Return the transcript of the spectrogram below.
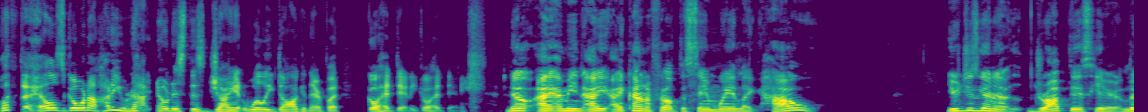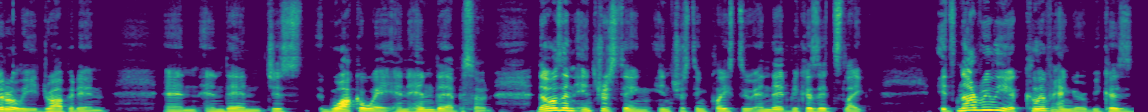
"What the hell's going on? How do you right. not notice this giant woolly dog in there?" But go ahead, Danny. Go ahead, Danny. No, I, I mean, I, I kind of felt the same way. Like, how you're just gonna drop this here, literally drop it in, and and then just walk away and end the episode. That was an interesting interesting place to end it because it's like it's not really a cliffhanger because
